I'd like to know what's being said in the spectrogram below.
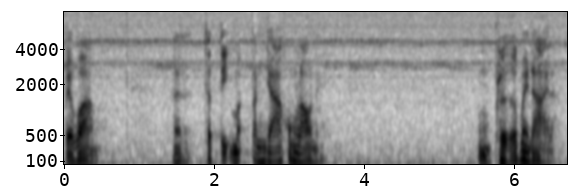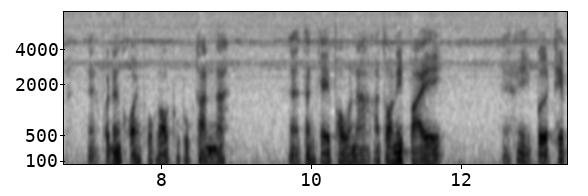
แปลว่า สติปัญญาของเราเนี่ยเผลอไม่ได้ละเพราะนั้นขอให้พวกเราทุกๆทท่านนะตั้งใจภาวนาอาตอนนี้ไปให้เปิดเทป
